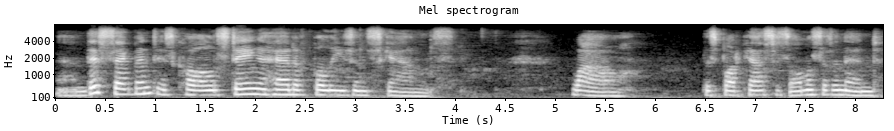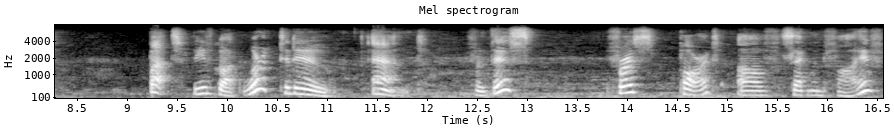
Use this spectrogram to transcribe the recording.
And this segment is called Staying Ahead of Bullies and Scams. Wow, this podcast is almost at an end. But we've got work to do. And for this first part of segment five.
